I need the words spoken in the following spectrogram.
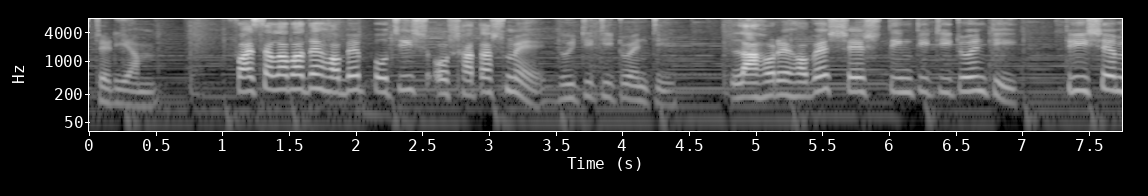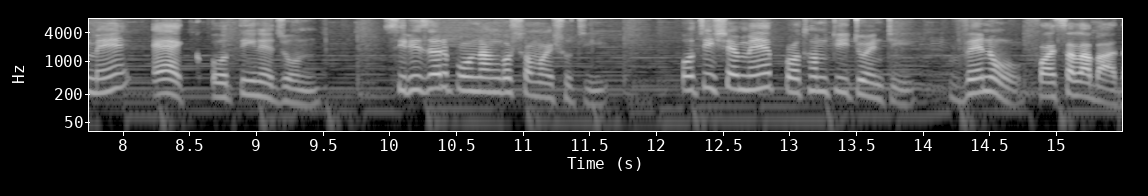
স্টেডিয়াম। ফয়সালাবাদে হবে পঁচিশ ও সাতাশ মে দুইটি টি টোয়েন্টি লাহোরে হবে শেষ তিনটি টি টোয়েন্টি ত্রিশে মে এক ও তিনে জুন। সিরিজের পূর্ণাঙ্গ সময়সূচি। পঁচিশে মে প্রথম টি টোয়েন্টি ভেনু, ফয়সালাবাদ।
